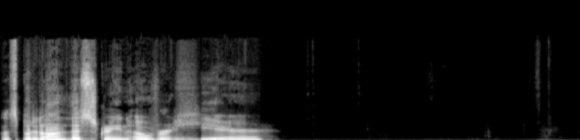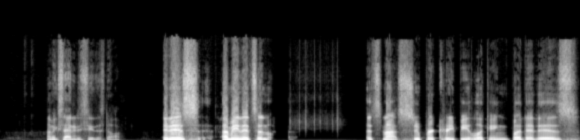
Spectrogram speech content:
Let's put it on this screen over here. I'm excited to see this doll. It is. I mean, it's an. It's not super creepy looking, but it is.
